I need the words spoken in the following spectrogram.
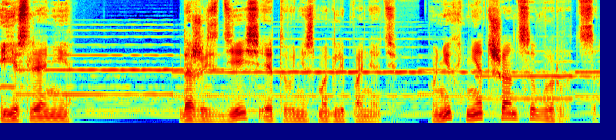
И если они даже здесь этого не смогли понять, у них нет шанса вырваться.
